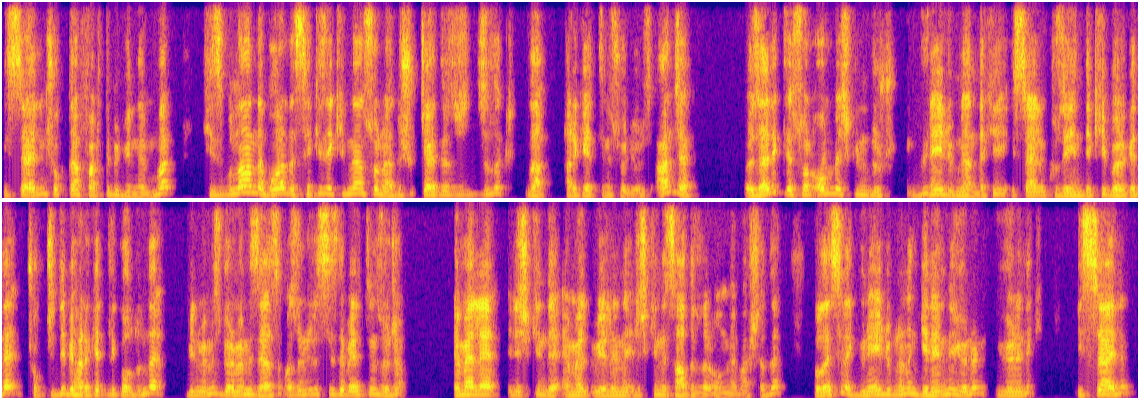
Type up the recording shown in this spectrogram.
İsrail'in çok daha farklı bir gündemi var. Hizbullah'ın da bu arada 8 Ekim'den sonra düşük caydırıcılıkla hareket ettiğini söylüyoruz. Ancak özellikle son 15 gündür Güney Lübnan'daki, İsrail'in kuzeyindeki bölgede çok ciddi bir hareketlilik olduğunu da bilmemiz, görmemiz lazım. Az önce de siz de belirttiniz hocam. Emel'e ilişkin de, Emel üyelerine ilişkin de saldırılar olmaya başladı. Dolayısıyla Güney Lübnan'ın geneline yönelik İsrail'in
